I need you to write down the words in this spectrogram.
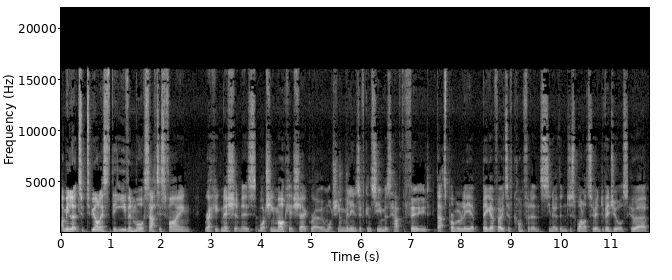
I mean, look, to, to, be honest, the even more satisfying recognition is watching market share grow and watching millions of consumers have the food. That's probably a bigger vote of confidence, you know, than just one or two individuals who are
